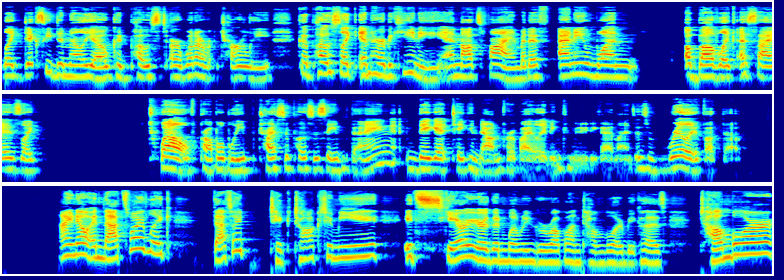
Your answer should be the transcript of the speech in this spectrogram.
like Dixie D'Amelio could post or whatever Charli could post like in her bikini and that's fine. But if anyone above like a size like 12 probably tries to post the same thing, they get taken down for violating community guidelines. It's really fucked up. I know, and that's why like that's why TikTok to me it's scarier than when we grew up on Tumblr because Tumblr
